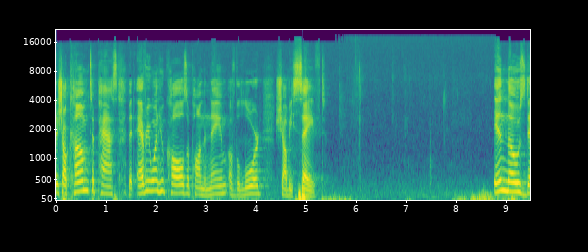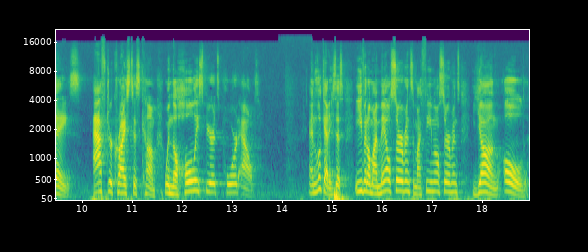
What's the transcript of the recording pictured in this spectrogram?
it shall come to pass that everyone who calls upon the name of the Lord shall be saved. In those days, after Christ has come, when the Holy Spirit's poured out, and look at it, he says, even on my male servants and my female servants, young, old,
